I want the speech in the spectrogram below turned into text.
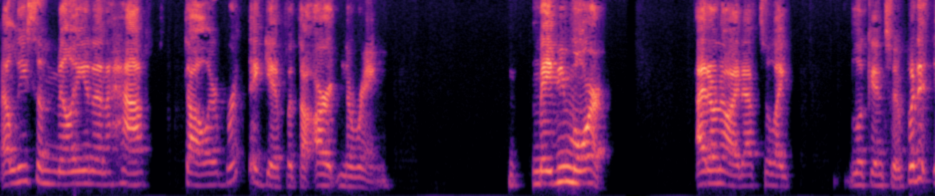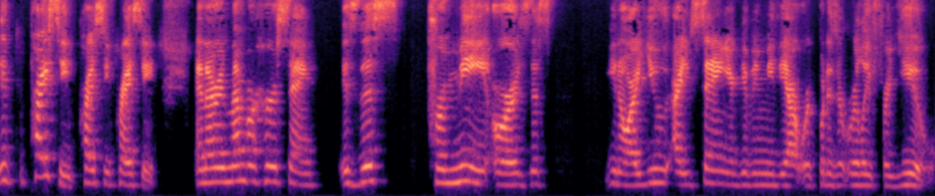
at least a million and a half dollar birthday gift with the art and the ring. Maybe more. I don't know. I'd have to like look into it, but it, it pricey, pricey, pricey. And I remember her saying, is this for me or is this, you know, are you, are you saying you're giving me the artwork, but is it really for you?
